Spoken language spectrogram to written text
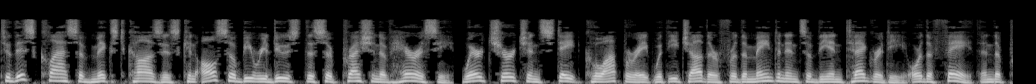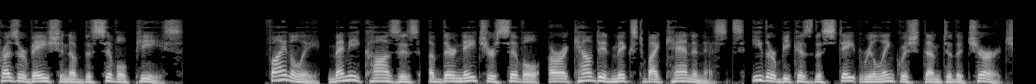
To this class of mixed causes can also be reduced the suppression of heresy, where Church and State cooperate with each other for the maintenance of the integrity or the faith and the preservation of the civil peace. Finally, many causes, of their nature civil, are accounted mixed by canonists, either because the state relinquished them to the Church.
